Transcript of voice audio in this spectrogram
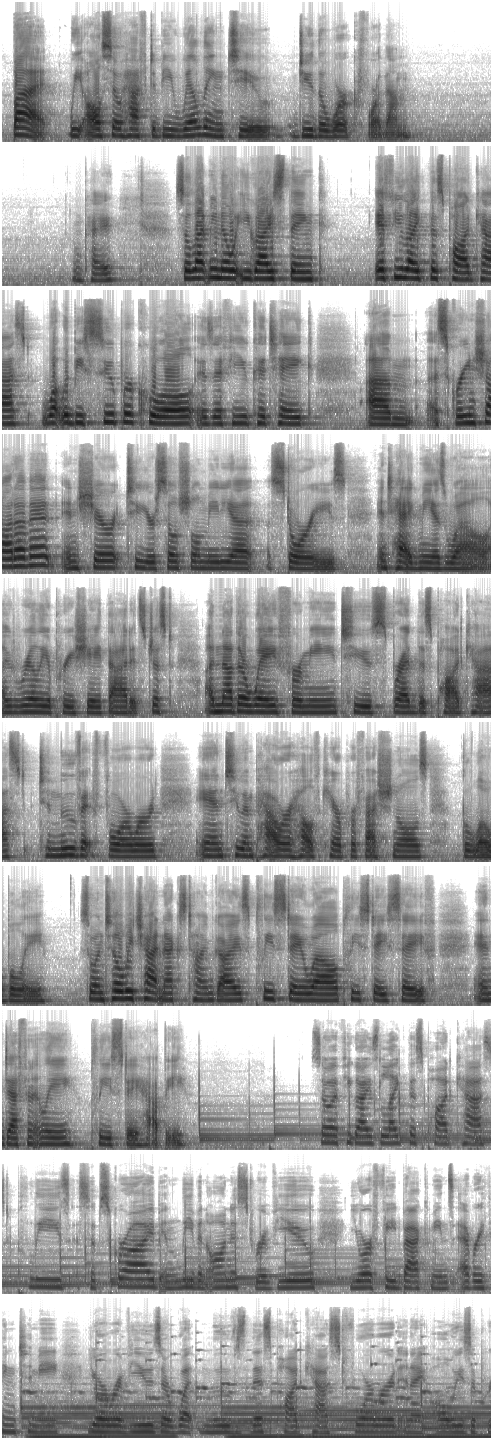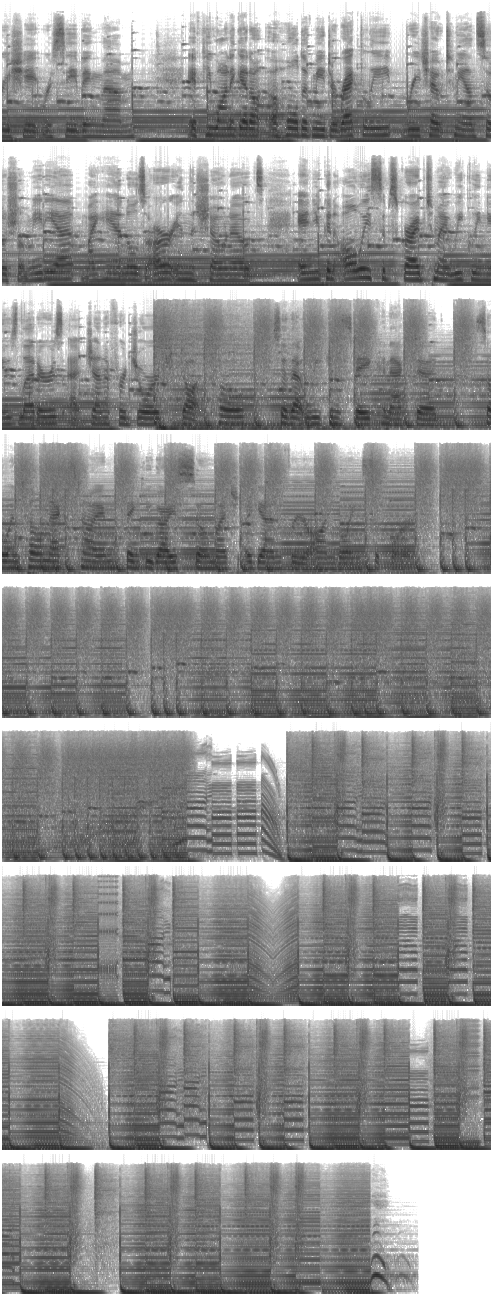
But we also have to be willing to do the work for them. Okay. So let me know what you guys think. If you like this podcast, what would be super cool is if you could take um, a screenshot of it and share it to your social media stories and tag me as well. I'd really appreciate that. It's just another way for me to spread this podcast, to move it forward, and to empower healthcare professionals globally. So until we chat next time, guys, please stay well, please stay safe, and definitely please stay happy. So, if you guys like this podcast, please subscribe and leave an honest review. Your feedback means everything to me. Your reviews are what moves this podcast forward, and I always appreciate receiving them. If you want to get a hold of me directly, reach out to me on social media. My handles are in the show notes, and you can always subscribe to my weekly newsletters at jennifergeorge.co so that we can stay connected. So, until next time, thank you guys so much again for your ongoing support.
